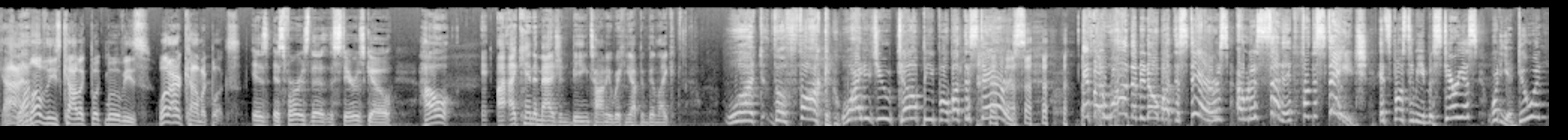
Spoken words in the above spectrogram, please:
God, I love these comic book movies. What are comic books? Is as far as the the stairs go, how I, I can't imagine being Tommy waking up and being like, "What the fuck? Why did you tell people about the stairs? if I wanted them to know about the stairs, I would have said it from the stage. It's supposed to be mysterious. What are you doing?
